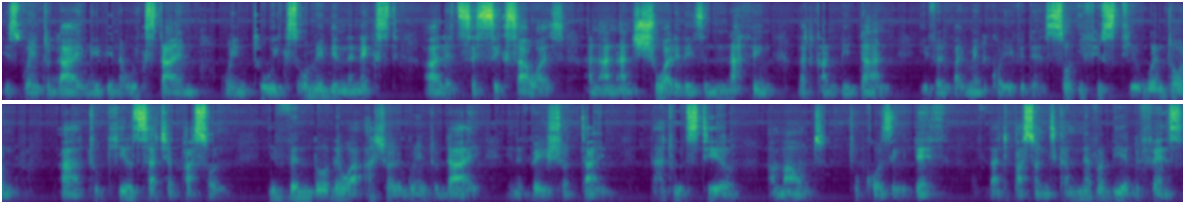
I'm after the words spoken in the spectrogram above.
is going to die maybe in a week's time or in two weeks or maybe in the next uh, let's say six hours and, and and surely there is nothing that can be done even by medical evidence so if you still went on uh, to kill such a person even though they were actually going to die in a very short time that would still amount to causing death of that person it can never be a defense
